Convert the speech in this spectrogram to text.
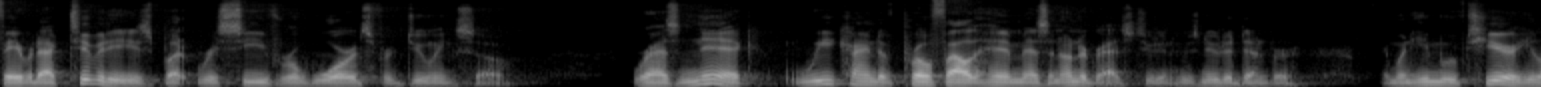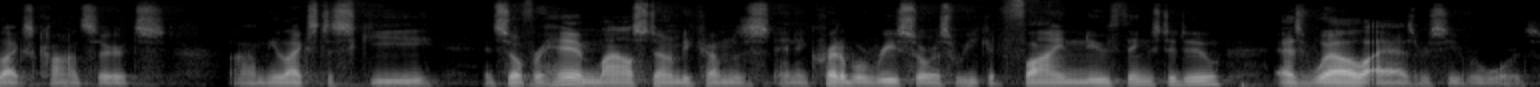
favorite activities, but receive rewards for doing so. Whereas Nick, we kind of profiled him as an undergrad student who's new to Denver. And when he moved here, he likes concerts, um, he likes to ski. And so for him, Milestone becomes an incredible resource where he could find new things to do as well as receive rewards.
